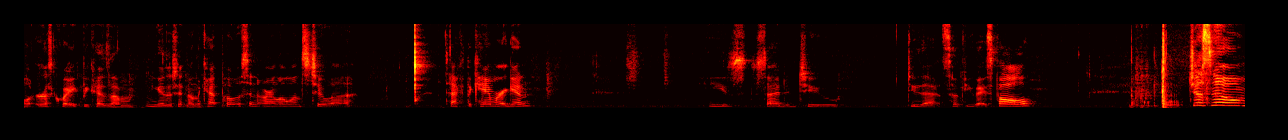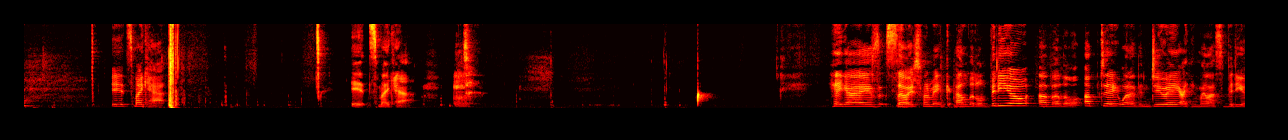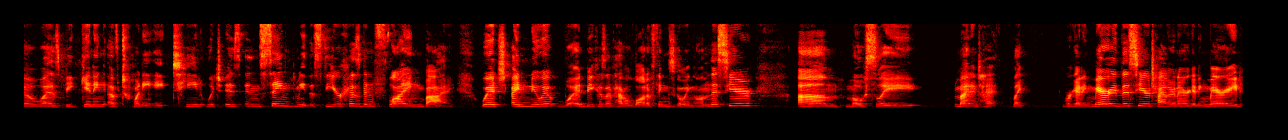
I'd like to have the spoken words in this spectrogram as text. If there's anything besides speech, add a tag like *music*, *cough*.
little earthquake because um you guys are sitting on the cat post and Arlo wants to uh, attack the camera again. He's decided to do that. So if you guys fall, just know it's my cat. It's my cat. *laughs* Hey guys, so I just want to make a little video of a little update, what I've been doing. I think my last video was beginning of 2018, which is insane to me. This year has been flying by, which I knew it would because I've had a lot of things going on this year. Um, mostly my entire, like, we're getting married this year. Tyler and I are getting married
